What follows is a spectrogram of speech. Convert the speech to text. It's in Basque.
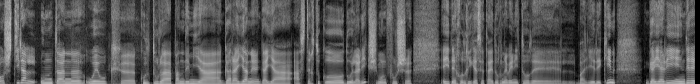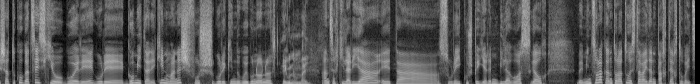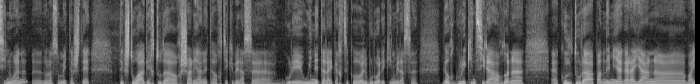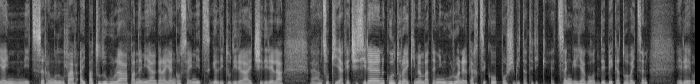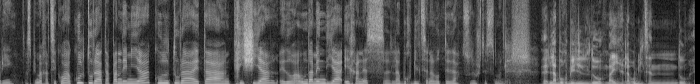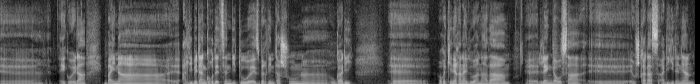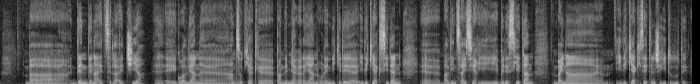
ostiral untan ueuk uh, kultura pandemia garaian, eh, gaia aztertuko duelarik, Simon Fuchs, Eide Rodriguez eta Edurne Benito de Ballerekin, gaiari interesatuko gatzaizkio gu ere, gure gomitarekin, Manes Fuchs gurekin dugu egunon. Egunon bai. Antzerkilaria eta zure ikuspegiaren bilagoaz gaur, Be, mintzolak antolatu ez da baidan parte hartu baitzin nuen, e, dola zomaitaste, tekstua agertu da hor xarean, eta hortik beraz e, gure uinetara ekartzeko helburuarekin beraz e, gaur gurekin zira, orduan e, kultura pandemia garaian, bai, hainitz errango dugu, par, aipatu dugula pandemia garaian gauza hainitz gelditu direla, etxi direla, antzukiak etxi ziren, kultura ekimen baten inguruan elkartzeko posibilitaterik. Etzen gehiago, debekatu baitzen, ere, hori azpimarratzekoa, kultura eta pandemia, kultura eta krisia edo ondamendia ejanez labur biltzen alote da, zure ustez, eh, Labur bildu, bai, labur biltzen du e, egoera, baina eh, aldiberan gordetzen ditu ezberdintasun uh, ugari. E, horrekin egan nahi duana da, lehen gauza, Euskaraz ari girenean, ba, den dena etzela etxia. Eh? E, egoaldean eh, antzokiak eh, pandemia garaian oraindik ere eh, idekiak ziren, eh, baldintza iziari berezietan, baina idekiak izaiten segitu dute.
